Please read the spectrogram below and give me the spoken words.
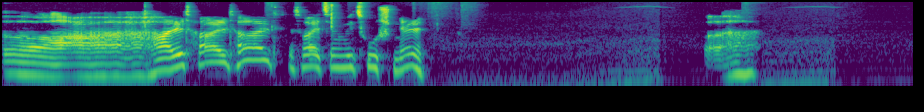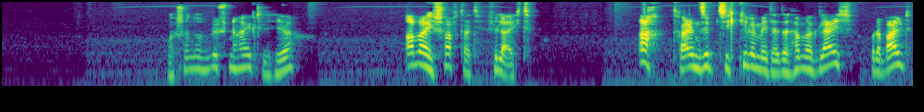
Oh, halt, halt, halt. Das war jetzt irgendwie zu schnell. Oh. War schon so ein bisschen heikel hier. Aber ich schaff das, vielleicht. Ach, 73 Kilometer, das haben wir gleich. Oder bald.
